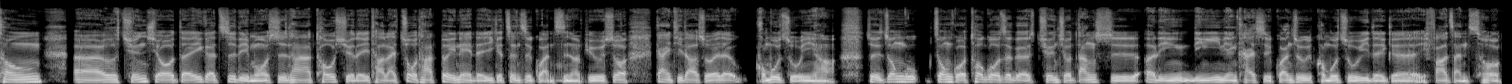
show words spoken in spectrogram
从呃全球的一个治理模式，他偷学了一套来做他对内的一个政治管制呢。比如说刚才提到所谓的恐怖主义哈，所以中中国透过这个全球当时二零零一年开始关注恐怖主义的一个发展之后，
